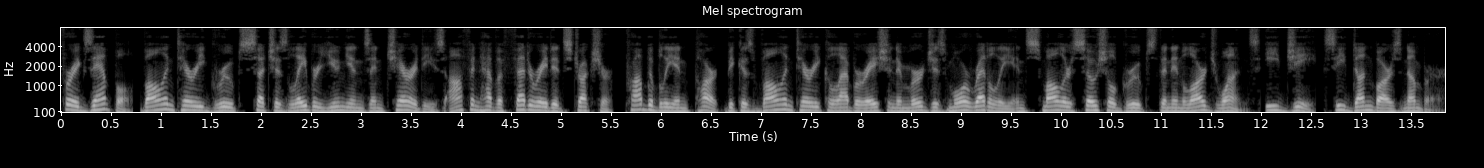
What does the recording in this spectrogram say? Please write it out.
For example, voluntary groups such as labor unions and charities often have a federated structure, probably in part because voluntary collaboration emerges more readily in smaller social groups than in large ones e.g., see Dunbar's number.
